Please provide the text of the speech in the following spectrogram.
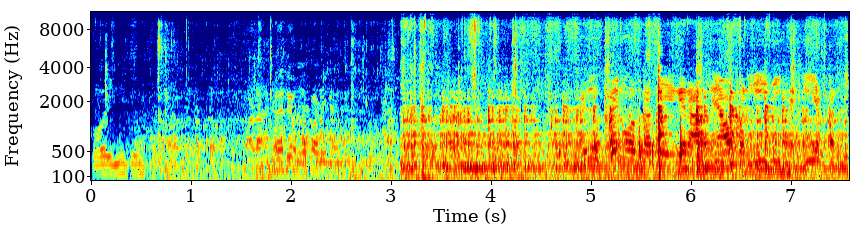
ਕੋਈ ਨਹੀਂ ਤੂੰ ਮੈਂ ਲਿਆਉਣਾ ਪਾਣੀ ਇਹਦੇ ਉੱਤੇ ਨੂੰ ਅੱਗਾ ਦੇ ਕੇ ਰੱਖਦੇ ਆ ਉਹ ਪੱਲੀ ਦੀ ਹੈਗੀ ਆ ਪੱਲੀ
